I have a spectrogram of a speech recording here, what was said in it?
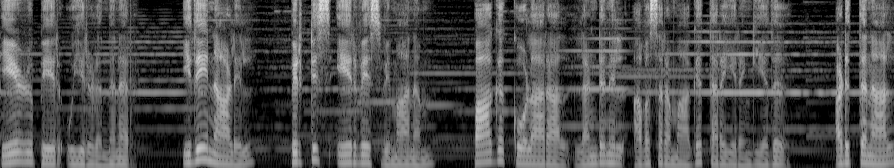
ஏழு பேர் உயிரிழந்தனர். இதே நாளில் பிரிட்டிஷ் ஏர்வேஸ் விமானம் பாகக் கோளாறால் லண்டனில் அவசரமாக தரையிறங்கியது. அடுத்த நாள்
